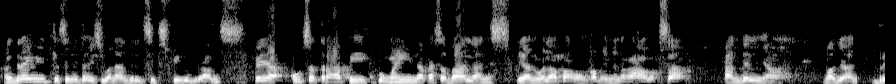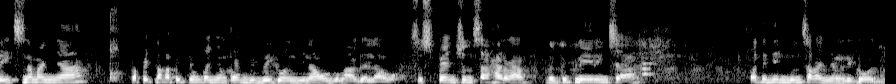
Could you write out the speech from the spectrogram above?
Ang dry weight kasi nito is 106 kilograms. Kaya kung sa traffic, kung mahina ka sa balance, yan, wala pa akong kamay na nakahawak sa handle niya, magaan. Brakes naman niya, kapit na kapit yung kanyang combi brake kung hindi na ako gumagalaw. Suspension sa harap, nagpo-play rin siya, pati din dun sa kanyang likod.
